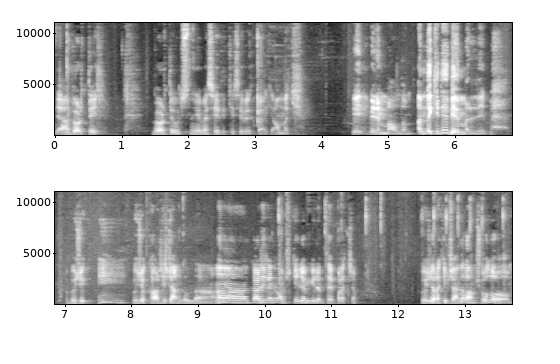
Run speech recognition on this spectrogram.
Yani Word değil. Word'de ultisini yemeseydik kesebilirdik belki. Anlaki. Değil benim mallım. Andaki de benim mallım. Böcek, böcek karşı jungle'da. Aa, karşı jungle almış. Geliyorum geliyorum TP atacağım. Böcek rakip jungle almış oğlum.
